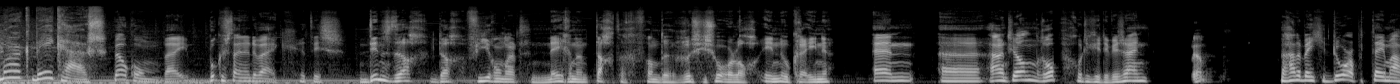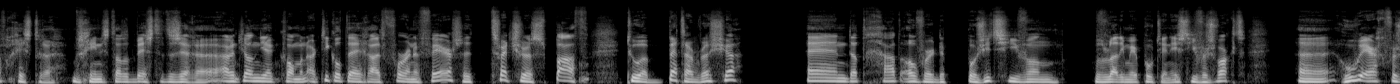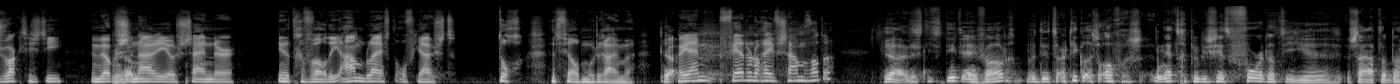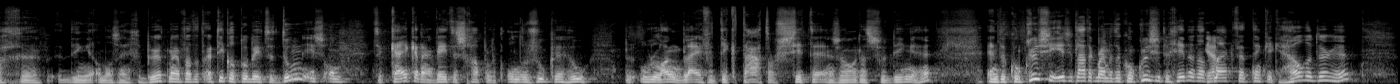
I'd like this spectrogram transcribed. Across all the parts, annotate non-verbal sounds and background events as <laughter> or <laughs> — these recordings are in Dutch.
Mark Beekhuis. Welkom bij Boekenstein in de Wijk. Het is dinsdag, dag 489 van de Russische oorlog in Oekraïne. En uh, Arend-Jan, Rob, goed dat jullie er weer zijn. Ja. We gaan een beetje door op het thema van gisteren. Misschien is dat het beste te zeggen. Arend-Jan, jij kwam een artikel tegen uit Foreign Affairs. A Treacherous Path to a Better Russia. En dat gaat over de positie van Vladimir Poetin. Is die verzwakt? Uh, hoe erg verzwakt is die? En welke scenario's zijn er in het geval die aanblijft of juist toch het veld moet ruimen? Kan jij hem verder nog even samenvatten? Ja, het is niet, niet eenvoudig. Dit artikel is overigens net gepubliceerd voordat die uh, zaterdag uh, dingen allemaal zijn gebeurd. Maar wat het artikel probeert te doen is om te kijken naar wetenschappelijk onderzoeken. Hoe, hoe lang blijven dictators zitten en zo, dat soort dingen. Hè? En de conclusie is, laat ik maar met de conclusie beginnen. Dat maakt het denk ik helderder. Hè?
